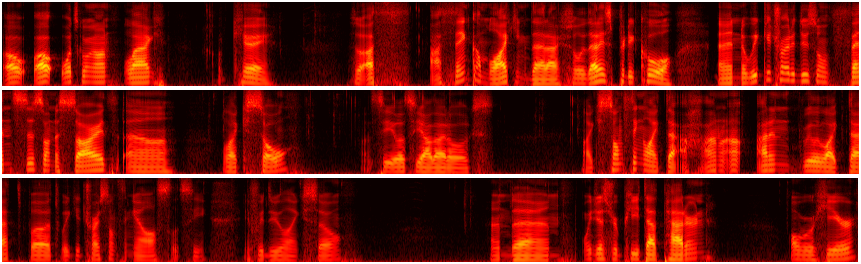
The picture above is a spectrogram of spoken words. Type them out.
oh oh what's going on? Lag. Okay. So I th I think I'm liking that actually. That is pretty cool. And we could try to do some fences on the side uh, like so Let's see, let's see how that looks. Like something like that. I don't I didn't really like that, but we could try something else. Let's see. If we do like so. And then we just repeat that pattern over here.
